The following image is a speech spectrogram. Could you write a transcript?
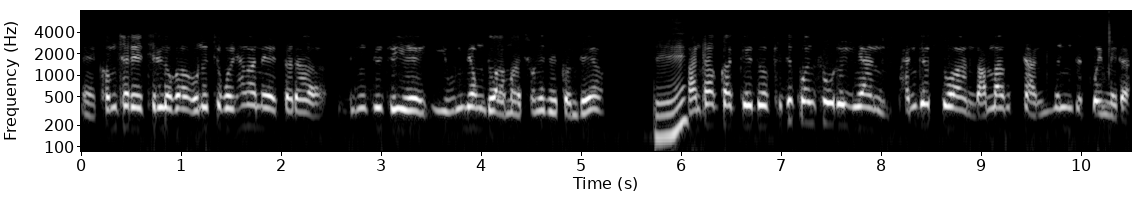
네, 검찰의 진로가 어느 쪽을 향하느냐에 따라 민주주의의 이 운명도 아마 정해질 건데요. 네. 안타깝게도 기득권 소를 위한 반격 또한 만만치 않는 듯 보입니다.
